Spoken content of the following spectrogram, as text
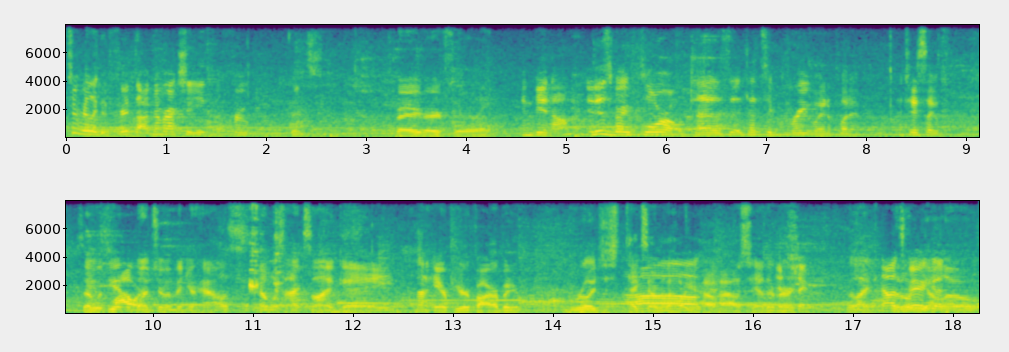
That's a really good fruit though. I've never actually eaten the fruit It's very, very floral. in Vietnam. It is very floral. That is, that's a great way to put it. It tastes like So if you have a bunch of them in your house, it almost acts like a not an air purifier, but it really just takes over the whole your Oh, whole okay. house. Yeah, they're very they're like No, little very good. yellow.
